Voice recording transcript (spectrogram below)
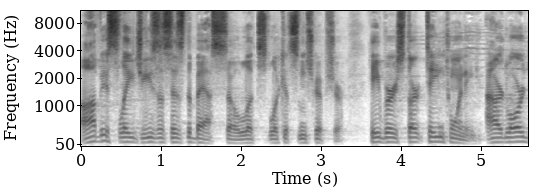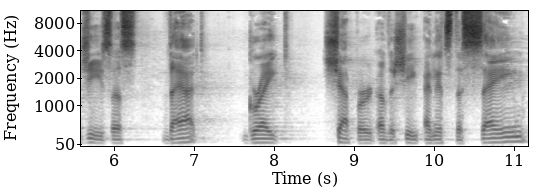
Obviously, Jesus is the best. So let's look at some scripture. Hebrews 13 20. Our Lord Jesus, that great shepherd of the sheep. And it's the same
